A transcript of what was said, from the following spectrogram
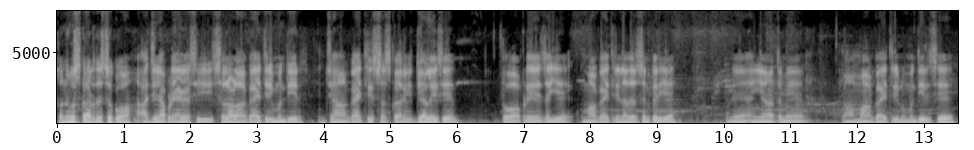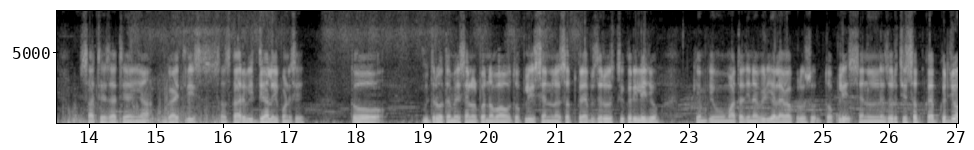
તો નમસ્કાર દર્શકો, આજે આપણે આવ્યા છીએ સલાળા ગાયત્રી મંદિર, જ્યાં ગાયત્રી સંસ્કાર વિદ્યાલય છે. તો આપણે જઈએ, માં ગાયત્રીના દર્શન કરીએ અને અહીંયા તમે માં ગાયત્રીનું મંદિર છે, સાથે સાથે અહીંયા ગાયત્રી સંસ્કાર વિદ્યાલય પણ છે. તો મિત્રો, તમે ચેનલ પર નવા હો તો પ્લીઝ ચેનલને સબસ્ક્રાઈબ જરૂરથી કરી લેજો. કેમ કે હું માતાજીના વીડિયો લાવ્યા કરું છું, તો પ્લીઝ ચેનલને જરૂરથી સબસ્ક્રાઈબ કરજો.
